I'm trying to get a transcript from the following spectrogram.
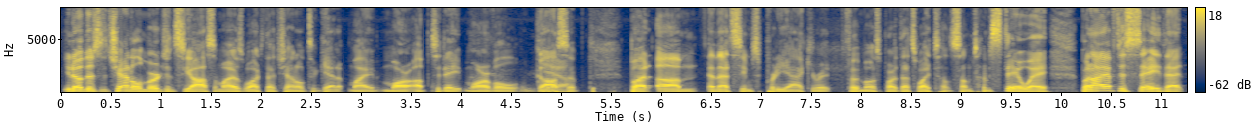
you know, there's the channel Emergency Awesome. I always watch that channel to get my more up to date Marvel gossip, but um, and that seems pretty accurate for the most part. That's why I tell sometimes stay away. But I have to say that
